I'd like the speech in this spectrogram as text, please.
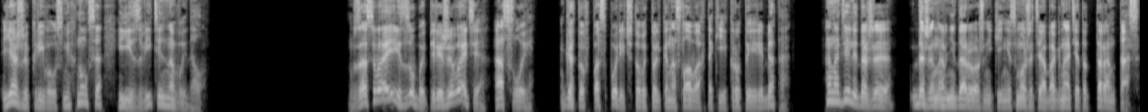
Я же криво усмехнулся и язвительно выдал. «За свои зубы переживайте, ослы. Готов поспорить, что вы только на словах такие крутые ребята, а на деле даже... даже на внедорожнике не сможете обогнать этот тарантас.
